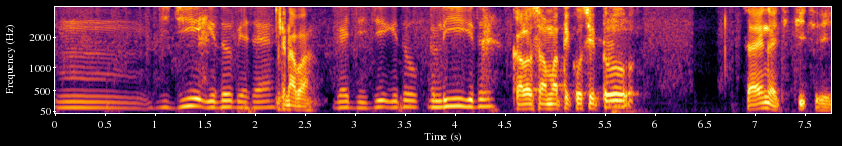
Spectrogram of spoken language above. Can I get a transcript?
Hmm, jijik gitu biasanya. Kenapa? Gak jijik gitu, geli gitu. Kalau sama tikus itu saya nggak jijik sih.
